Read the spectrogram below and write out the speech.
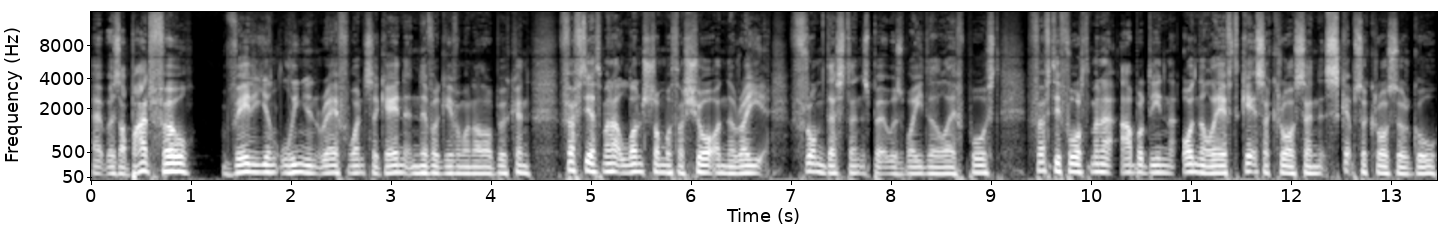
It was a bad foul very lenient ref once again and never gave him another booking. 50th minute, Lundstrom with a shot on the right from distance, but it was wide of the left post. 54th minute, Aberdeen on the left gets a cross in, skips across our goal.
